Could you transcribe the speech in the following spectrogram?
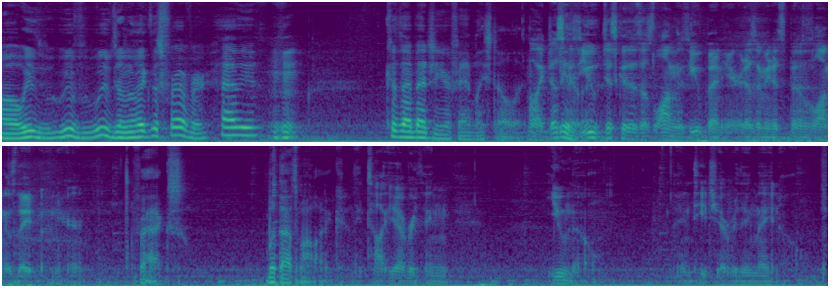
Oh, we've we've we've done it like this forever. Have you? Because I bet you your family stole it. Like just because you, just because it's as long as you've been here, doesn't mean it's been as long as they've been here. facts, but that's my like. They taught you everything you know. They didn't teach you everything they know.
